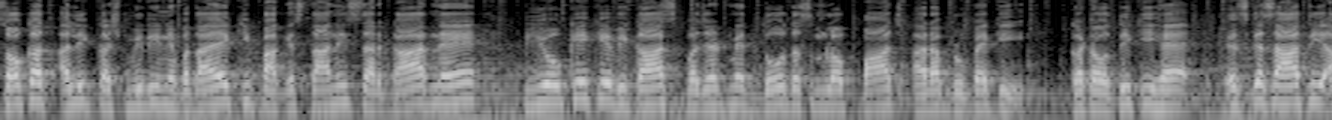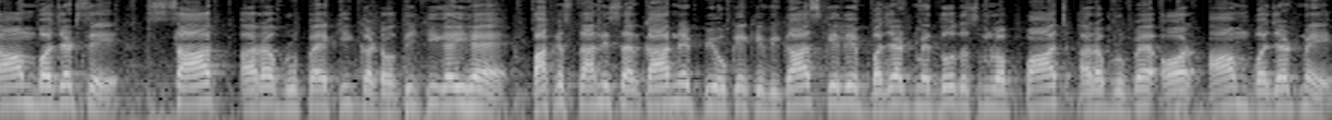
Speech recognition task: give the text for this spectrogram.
शौकत अली कश्मीरी ने बताया कि पाकिस्तानी सरकार ने पीओके के विकास बजट में 2.5 अरब रुपए की कटौती की है। इसके साथ ही आम बजट से सात अरब रुपए की कटौती की गई है। पाकिस्तानी सरकार ने पीओके के विकास के लिए बजट में 2.5 अरब रुपए और आम बजट में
